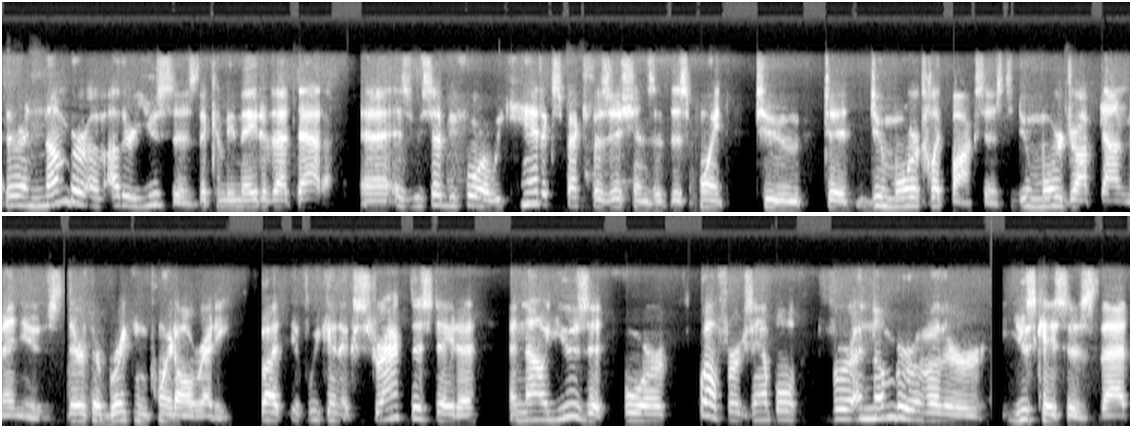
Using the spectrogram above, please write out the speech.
there are a number of other uses that can be made of that data. Uh, as we said before, we can't expect physicians at this point to to do more click boxes, to do more drop down menus. They're at their breaking point already. But if we can extract this data and now use it for, well, for example, for a number of other use cases that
